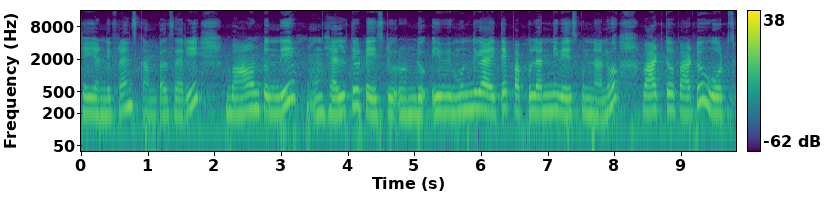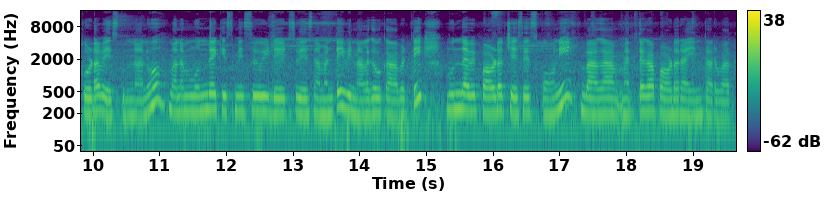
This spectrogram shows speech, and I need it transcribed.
చేయండి ఫ్రెండ్స్ కంపల్సరీ. బాగుంటుంది. హెల్త్ టేస్ట్ రెండు. ఇవి ముందుగా అయితే పప్పులన్నీ వేసుకున్నాను. వాటితో పాటు ఓట్స్ కూడా వేసుకున్నాను. మనం ముందే కిస్మిస్ ఈ డేట్స్ వేసామంటే ఇవి నలగవు కాబట్టి ముందు అవి పౌడర్ చేసేసుకొని బాగా మెత్తగా పౌడర్ అయిన తర్వాత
